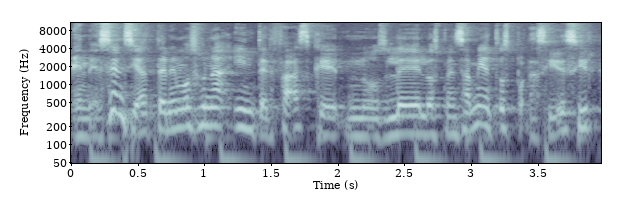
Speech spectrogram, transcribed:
En esencia, tenemos una interfaz que nos lee los pensamientos, por así decir,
